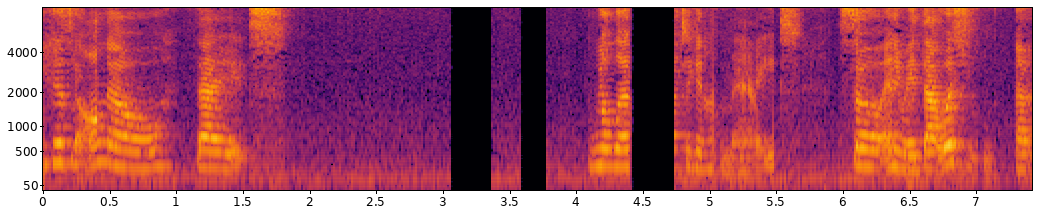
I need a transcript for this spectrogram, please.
because we all know that we love to get complimented, right? So anyway, that was uh,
